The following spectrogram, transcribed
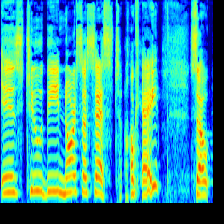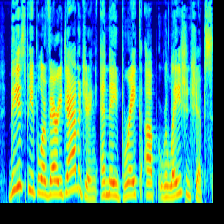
is to the narcissist. Okay, so these people are very damaging and they break up relationships,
